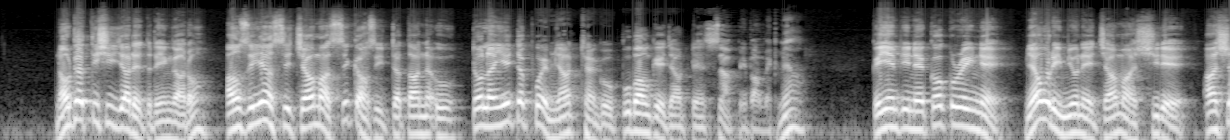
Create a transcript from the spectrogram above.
။နောက်ထပ်သိရှိရတဲ့သတင်းကတော့အောင်စီရစစ်ကြောင်းမှစစ်ကောင်စီတပ်သား2ဦးတော်လန်ရေးတပ်ဖွဲ့များထံကိုပူးပေါင်းခဲ့ကြောင်းတင်ဆက်ပေးပါမယ်ခင်ဗျာ။ကရင်ပြည်နယ်ကော့ကရိတ်နဲ့မြဝတီမြို့နယ်ကြားမှာရှိတဲ့အာရှ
